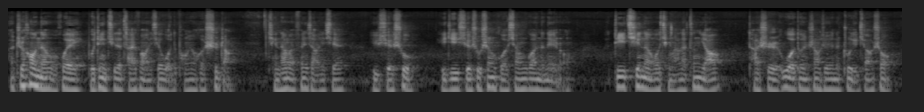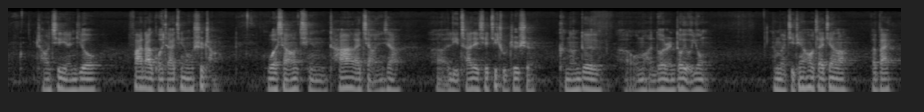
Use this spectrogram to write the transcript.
啊，之后呢，我会不定期的采访一些我的朋友和师长，请他们分享一些与学术以及学术生活相关的内容。第一期呢，我请来了曾瑶，他是沃顿商学院的助理教授，长期研究发达国家金融市场。我想请他来讲一下，呃，理财的一些基础知识，可能对呃我们很多人都有用。那么几天后再见了，拜拜。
